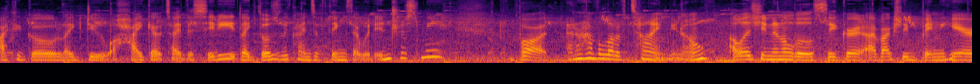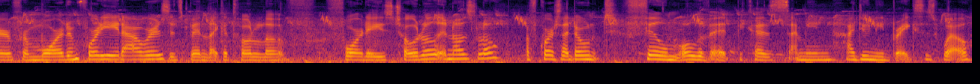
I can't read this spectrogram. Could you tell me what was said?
I could go like do a hike outside the city. Like, those are the kinds of things that would interest me. But I don't have a lot of time, you know? I'll let you in a little secret. I've actually been here for more than 48 hours. It's been like a total of four days total in Oslo. Of course, I don't film all of it because I mean, I do need breaks as well.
